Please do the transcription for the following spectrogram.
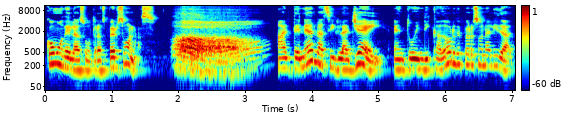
como de las otras personas. Al tener la sigla J en tu indicador de personalidad,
